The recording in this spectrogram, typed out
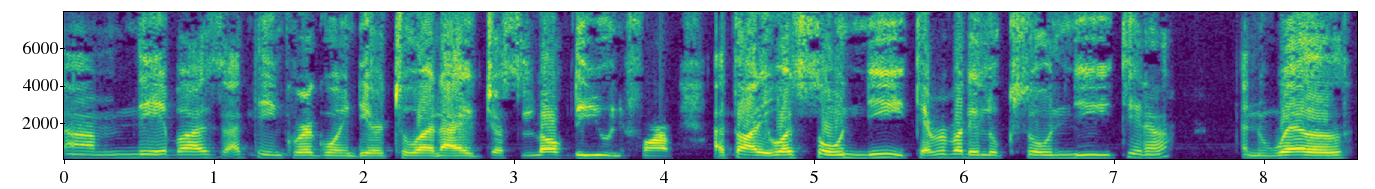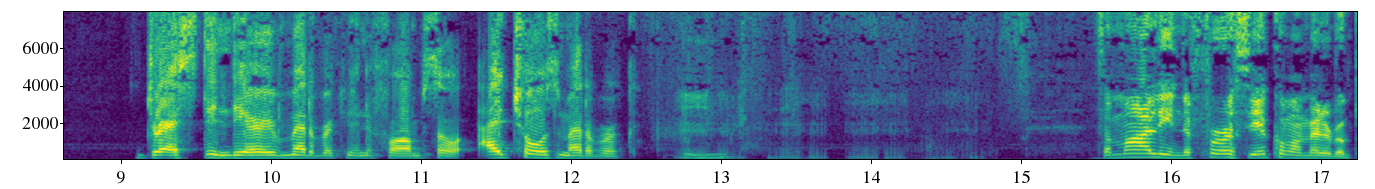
um, neighbors, I think, were going there too, and I just loved the uniform. I thought it was so neat. Everybody looked so neat, you know, and well dressed in their Meadowbrook uniform. So I chose Meadowbrook. So, Marlene, the first year come on Meadowbrook.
